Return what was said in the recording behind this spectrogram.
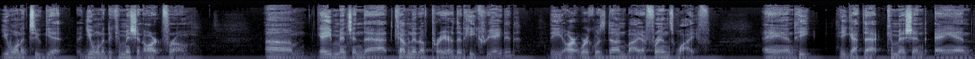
you wanted to get, you wanted to commission art from, um, Gabe mentioned that Covenant of Prayer that he created. The artwork was done by a friend's wife, and he he got that commissioned and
